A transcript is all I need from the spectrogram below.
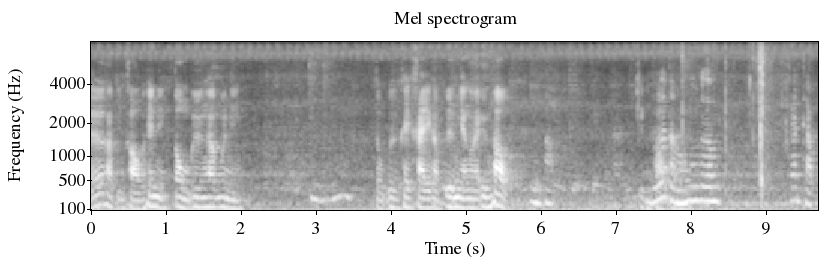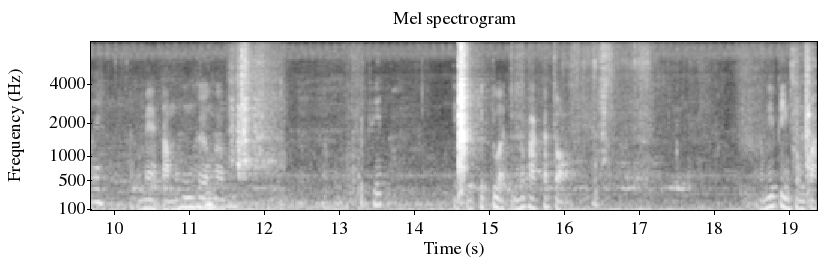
ออครับกินข้าวประเภทนี้ต้มอึ่งครับมื้อนี้ต้มอึ่งไข่ๆครับอึ่งยังไงอึ่งเผาอีเผาอึ่งเรืเผาอแต่มงเฮิมแฟนคลับเอ้ยแม่ตำหุ้งเฮิมครับเผ็ดเอ็ดเอ็ดจวดนี่ก็พักกระจอกแล้วนี่ปิ่งสมปลา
